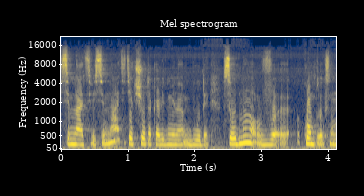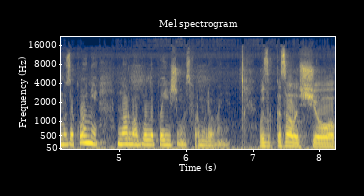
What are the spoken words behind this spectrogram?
17-18, якщо така відміна буде, все одно в комплексному законі норми були по-іншому сформульовані. Ви сказали, що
